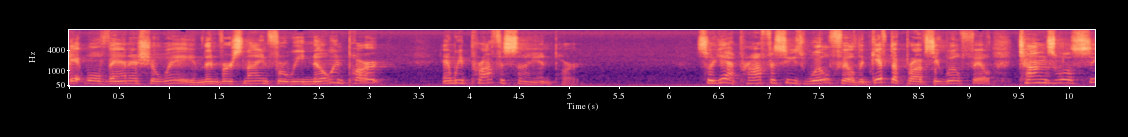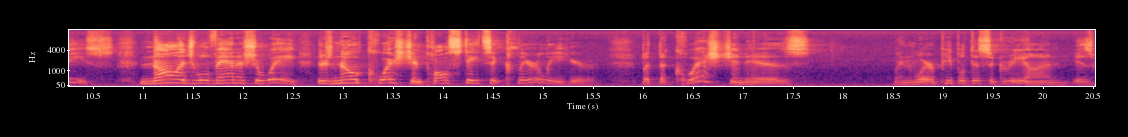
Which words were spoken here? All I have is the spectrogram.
it will vanish away. And then verse 9 For we know in part, and we prophesy in part. So, yeah, prophecies will fail. The gift of prophecy will fail. Tongues will cease. Knowledge will vanish away. There's no question. Paul states it clearly here. But the question is, when where people disagree on, is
